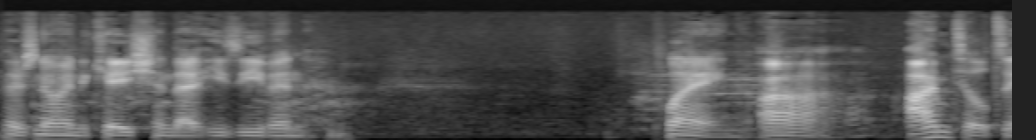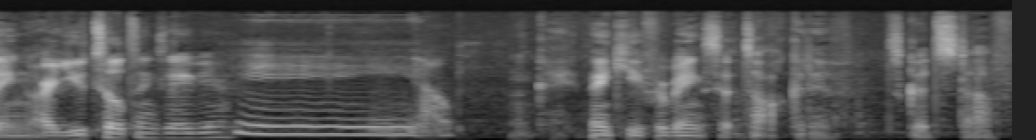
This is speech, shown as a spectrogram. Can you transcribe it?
there's no indication that he's even playing. Uh, I'm tilting. Are you tilting, Xavier? No. Okay. Thank you for being so talkative. It's good stuff.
